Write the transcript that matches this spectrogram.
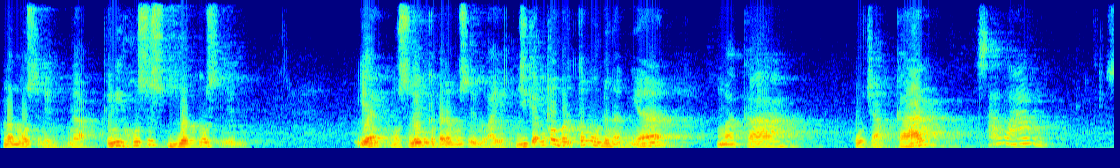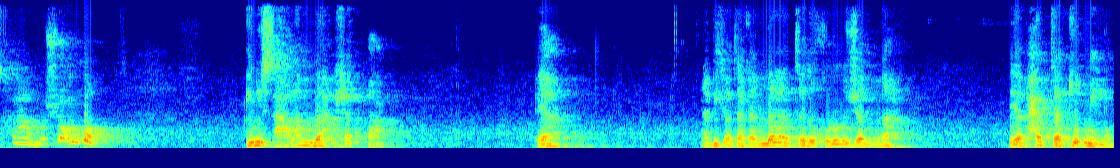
non muslim. Enggak, ini khusus buat muslim. Ya, muslim kepada muslim lain. Jika engkau bertemu dengannya, maka ucapkan salam. Salam, Masya. Ini salam dahsyat Pak. Ya. Nabi katakan la tadkhulul jannah ya hatta tu'minu.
